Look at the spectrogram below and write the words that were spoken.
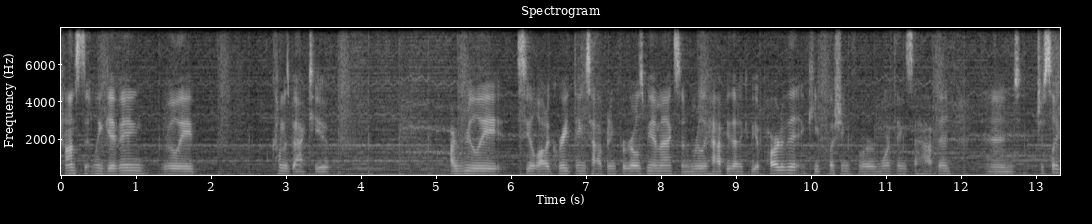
constantly giving really comes back to you. I really see a lot of great things happening for Girls BMX and I'm really happy that I could be a part of it and keep pushing for more things to happen and just like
